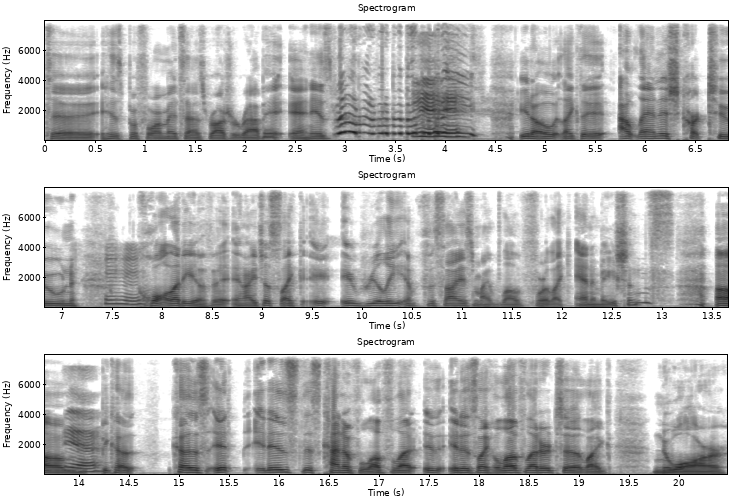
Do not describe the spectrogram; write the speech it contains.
to his performance as Roger Rabbit and his Yeah. you know like the outlandish cartoon Mhm. quality of it and I just like it, it really emphasized my love for like animations um Yeah. because because it it is this kind of love letter it, it is like a love letter to like noir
